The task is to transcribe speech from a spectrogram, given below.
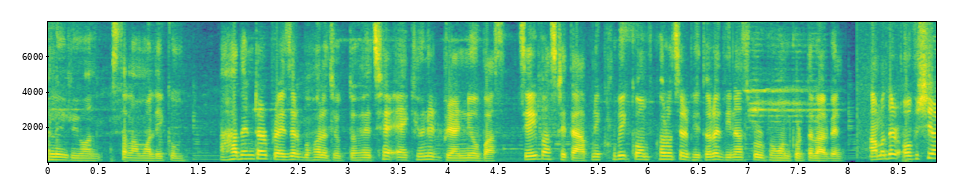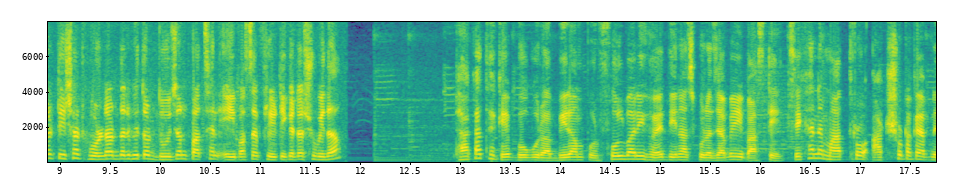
হ্যালো এভরিওয়ান আসসালামু আলাইকুম আহাদ এন্টারপ্রাইজের বহরে যুক্ত হয়েছে এক ইউনিট ব্র্যান্ড নিউ বাস যেই বাসটিতে আপনি খুবই কম খরচের ভিতরে দিনাজপুর ভ্রমণ করতে পারবেন। আমাদের অফিসিয়াল টি শার্ট হোল্ডারদের ভিতর দুইজন পাচ্ছেন এই বাসে ফ্রি টিকেটের সুবিধা। ঢাকা থেকে বগুড়া, বিরামপুর, ফুলবাড়ি হয়ে দিনাজপুরে যাবে এই বাসটি যেখানে মাত্র আটশো টাকায় আপনি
